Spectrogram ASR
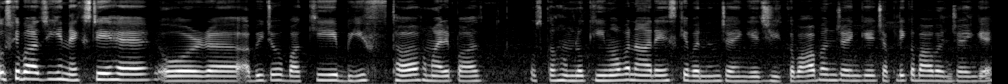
उसके बाद जी, ये नेक्स्ट डे है और अभी जो बाकी बीफ था हमारे पास उसका हम लोग कीमा बना रहे हैं, इसके बन जाएँगे, जी कबाब बन जाएँगे, चपली कबाब बन जाएँगे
